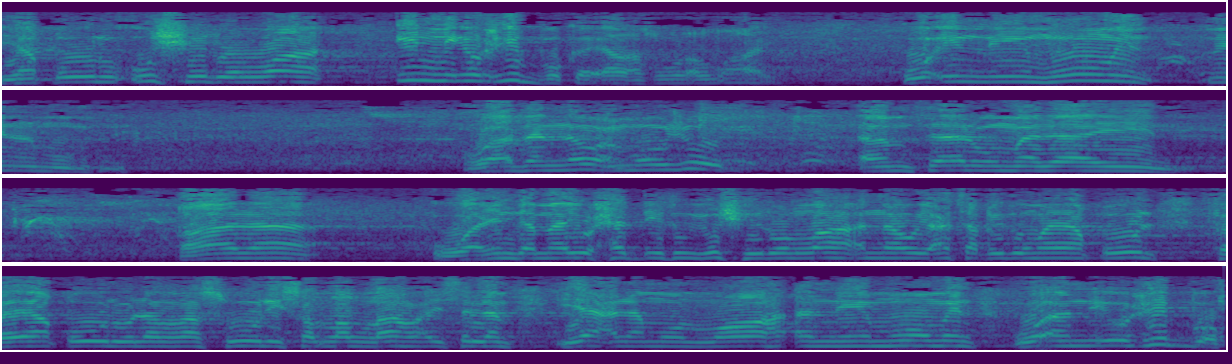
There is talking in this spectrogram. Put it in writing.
يقول أشهد الله إني أحبك يا رسول الله وإني مؤمن من المؤمنين. وهذا النوع موجود أمثال ملايين. قال وعندما يحدث يشهد الله أنه يعتقد ما يقول فيقول للرسول صلى الله عليه وسلم يعلم الله أني مؤمن وأني أحبك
